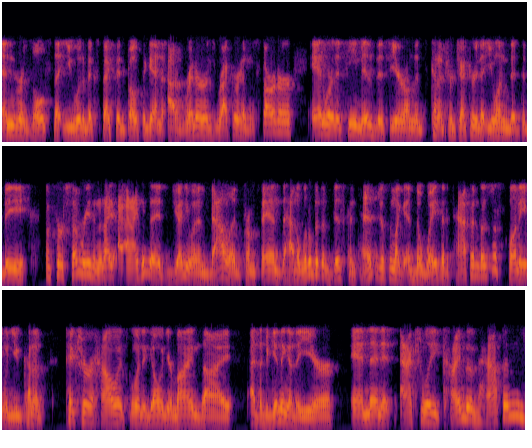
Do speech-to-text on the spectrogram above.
end results that you would have expected, both again out of Ridder's record as a starter and where the team is this year on the kind of trajectory that you wanted it to be. But for some reason, and I and I think that it's genuine and valid from fans to have a little bit of discontent just in like the way that it's happened. But it's just funny when you kind of picture how it's going to go in your mind's eye at the beginning of the year and then it actually kind of happens,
